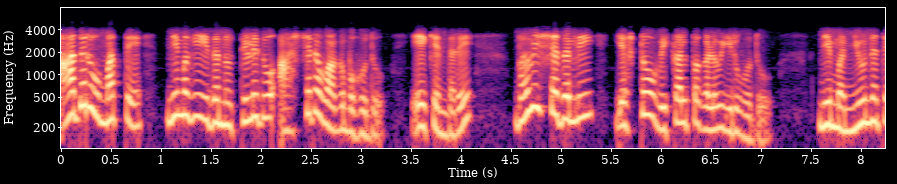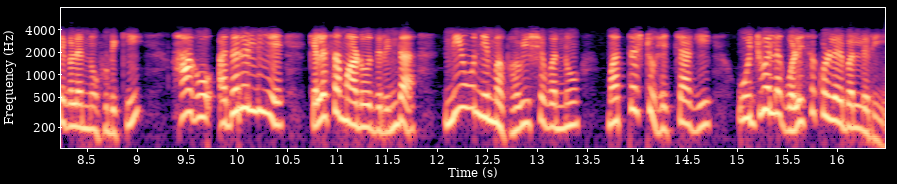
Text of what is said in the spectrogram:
ಆದರೂ ಮತ್ತೆ ನಿಮಗೆ ಇದನ್ನು ತಿಳಿದು ಆಶ್ಚರ್ಯವಾಗಬಹುದು, ಏಕೆಂದರೆ ಭವಿಷ್ಯದಲ್ಲಿ ಎಷ್ಟೋ ವಿಕಲ್ಪಗಳು ಇರುವುದು. ನಿಮ್ಮ ನ್ಯೂನತೆಗಳನ್ನು ಹುಡುಕಿ ಹಾಗೂ ಅದರಲ್ಲಿಯೇ ಕೆಲಸ ಮಾಡುವುದರಿಂದ ನೀವು ನಿಮ್ಮ ಭವಿಷ್ಯವನ್ನು ಮತ್ತಷ್ಟು ಹೆಚ್ಚಾಗಿ ಉಜ್ವಲಗೊಳಿಸಿಕೊಳ್ಳಬಲ್ಲಿರಿ.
